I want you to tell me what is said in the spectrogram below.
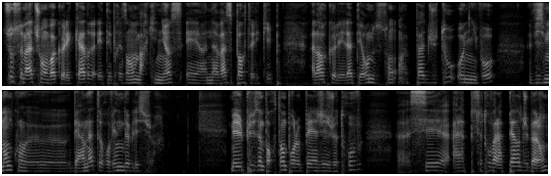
Sur ce match, on voit que les cadres étaient présents, Marquinhos et euh, Navas portent l'équipe alors que les latéraux ne sont euh, pas du tout au niveau. Vivement que Bernat revienne de blessure. Mais le plus important pour le PSG, je trouve, c'est se trouve à la perte du ballon,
